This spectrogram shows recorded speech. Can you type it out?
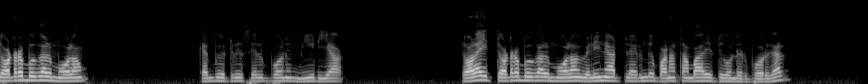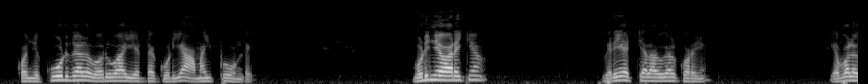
தொடர்புகள் மூலம் கம்ப்யூட்ரு செல்ஃபோனு மீடியா தொலை தொடர்புகள் மூலம் வெளிநாட்டிலிருந்து பணம் சம்பாதித்து கொண்டிருப்பவர்கள் கொஞ்சம் கூடுதல் வருவாய் ஈட்டக்கூடிய அமைப்பு உண்டு. முடிஞ்ச வரைக்கும் விரைய செலவுகள் குறையும். எவ்வளோ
